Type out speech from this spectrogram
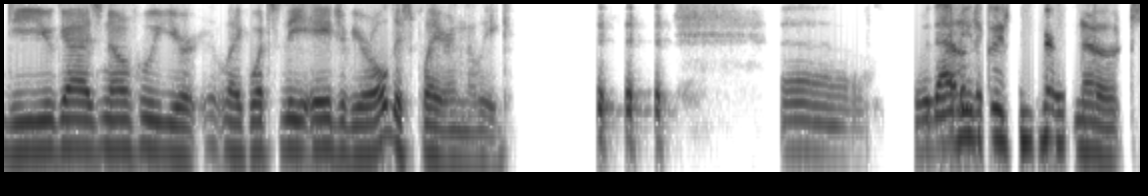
Do you guys know who your like? What's the age of your oldest player in the league? uh, would that be the compare notes?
